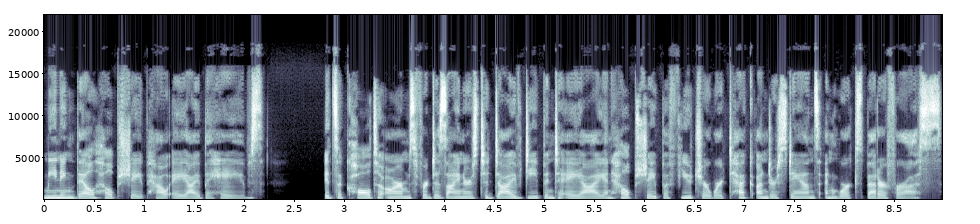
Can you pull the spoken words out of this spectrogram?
meaning they'll help shape how AI behaves. It's a call to arms for designers to dive deep into AI and help shape a future where tech understands and works better for us.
